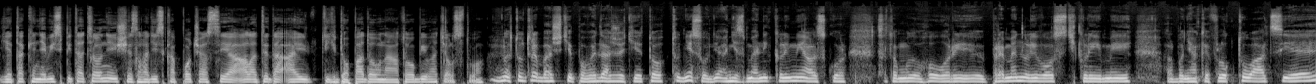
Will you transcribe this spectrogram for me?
je také nevyspytateľnejšie z hľadiska počasia, ale teda aj tých dopadov na to obyvateľstvo obyvateľstvo. No tu treba ešte povedať, že tieto, to nie sú ani zmeny klímy, ale skôr sa tomu hovorí premenlivosť klímy alebo nejaké fluktuácie, e,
